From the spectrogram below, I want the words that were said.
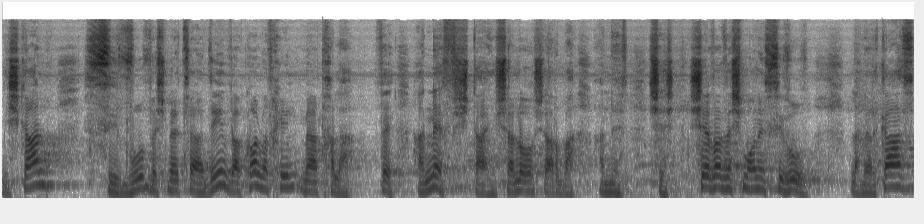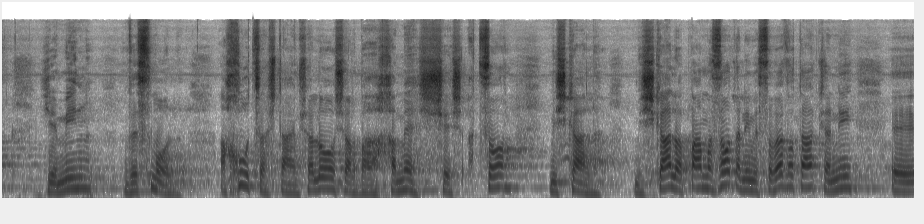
משקל, סיבוב ושני צעדים, והכל מתחיל מההתחלה. והנף, שתיים, שלוש, ארבע, הנף, שש, שבע ושמונה, סיבוב. למרכז, ימין ושמאל. החוצה, שתיים, שלוש, ארבע, חמש, שש, עצור, משקל. משקל, בפעם הזאת אני מסובב אותה כשאני אה,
